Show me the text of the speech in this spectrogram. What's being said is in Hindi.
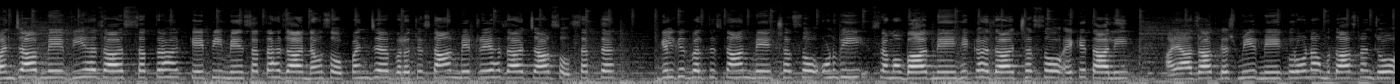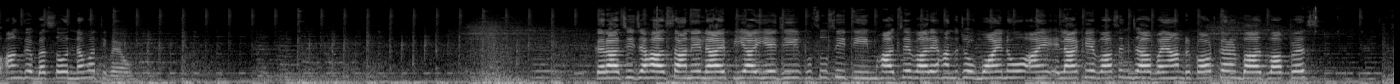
पंजाब में वीह हज़ार सत्रहं के पी में सत हज़ार नव सौ पंज बलोचिस्तान में टे हज़ार चारि सौ सत गिलगित बल्तिस्तान में छह सौ उणिवीह इस्लामाबाद में हिकु हज़ार छह सौ एकतालीह ऐं आज़ाद कश्मीर में कोरोना मुतासिरनि जो अंग ॿ सौ नव थी वियो कराची जहाज़ साने आई ए जी ख़ुसूसी टीम, हादसे वारे हंधि जो मुआइनो ऐं इलाइक़े वासियुनि जा बयान रिकॉर्ड करण बाद वापसि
